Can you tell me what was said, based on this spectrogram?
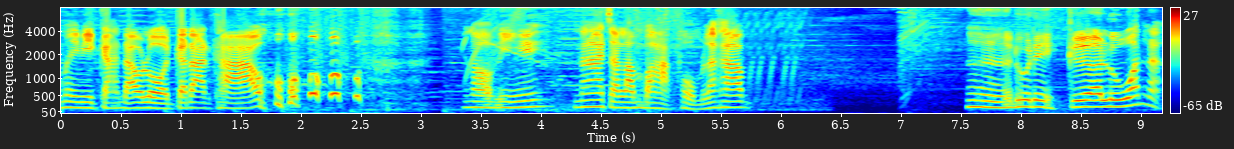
ไม่มีการดาวน์โหลดกระดาษขาว รอบนี้น่าจะลำบากผมแล้วครับเออดูดิ เกลือล้วนอะ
